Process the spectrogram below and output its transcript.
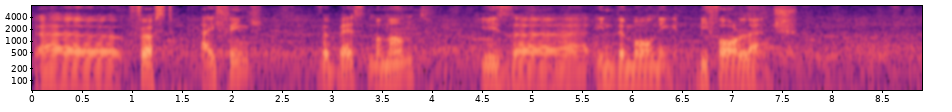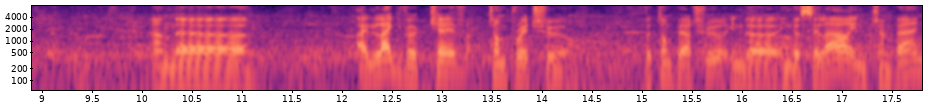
Uh, first, I think the best moment is uh, in the morning before lunch. And uh, I like the cave temperature. The temperature in the, in the cellar in Champagne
